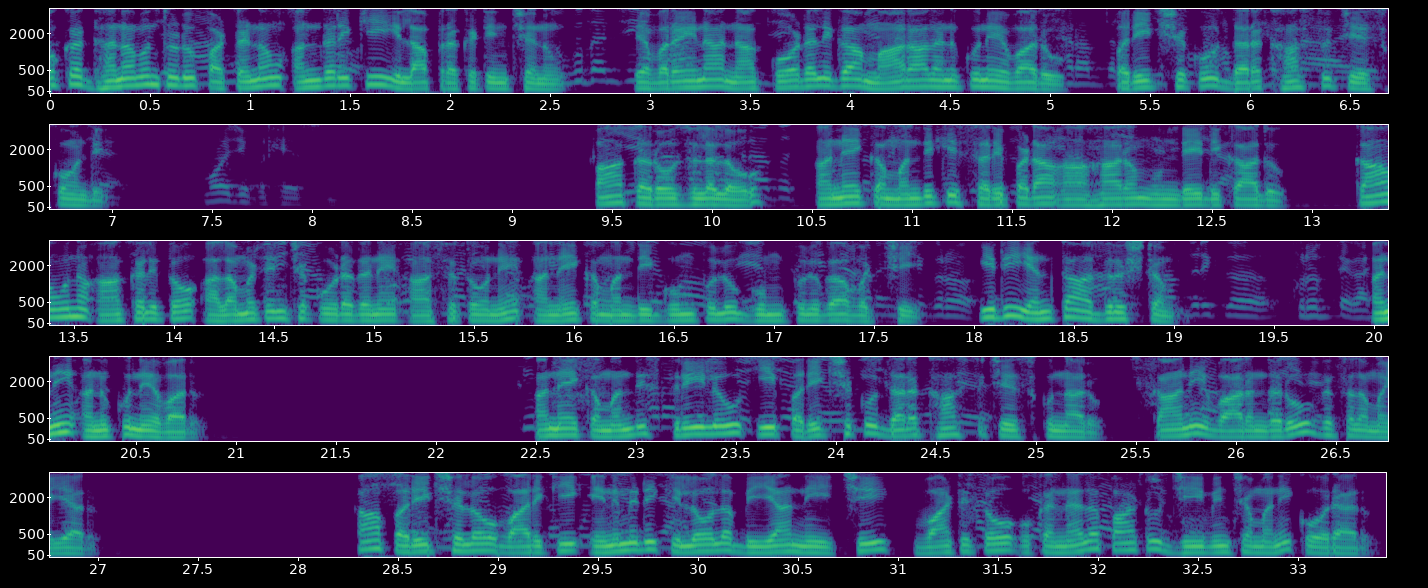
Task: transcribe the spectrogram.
ఒక ధనవంతుడు పట్టణం అందరికీ ఇలా ప్రకటించెను. ఎవరైనా నా కోడలిగా మారాలనుకునేవారు పరీక్షకు దరఖాస్తు చేసుకోండి. పాత రోజులలో అనేక మందికి సరిపడా ఆహారం ఉండేది కాదు. కావున ఆకలితో అలమటించకూడదనే ఆశతోనే అనేక మంది గుంపులు గుంపులుగా వచ్చి ఇది ఎంత అదృష్టం! అని అనుకునేవారు. అనేక మంది స్త్రీలు ఈ పరీక్షకు దరఖాస్తు చేసుకున్నారు కానీ వారందరూ విఫలమయ్యారు. ఆ పరీక్షలో వారికి ఎనిమిది కిలోల బియ్యాన్ని ఇచ్చి వాటితో ఒక నెల పాటు జీవించమని కోరారు.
